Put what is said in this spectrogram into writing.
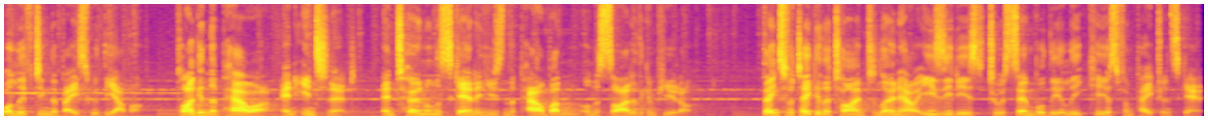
while lifting the base with the other. Plug in the power and internet and turn on the scanner using the power button on the side of the computer. Thanks for taking the time to learn how easy it is to assemble the Elite Kiosk from PatronScan.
